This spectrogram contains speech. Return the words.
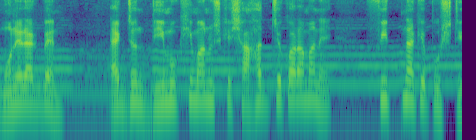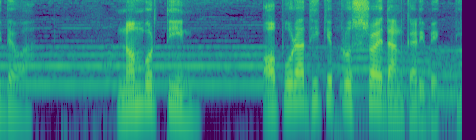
মনে রাখবেন, একজন দ্বিমুখী মানুষকে সাহায্য করা মানে ফিতনাকে পুষ্টি দেওয়া। নম্বর তিন, অপরাধীকে প্রশ্রয় দানকারী ব্যক্তি।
